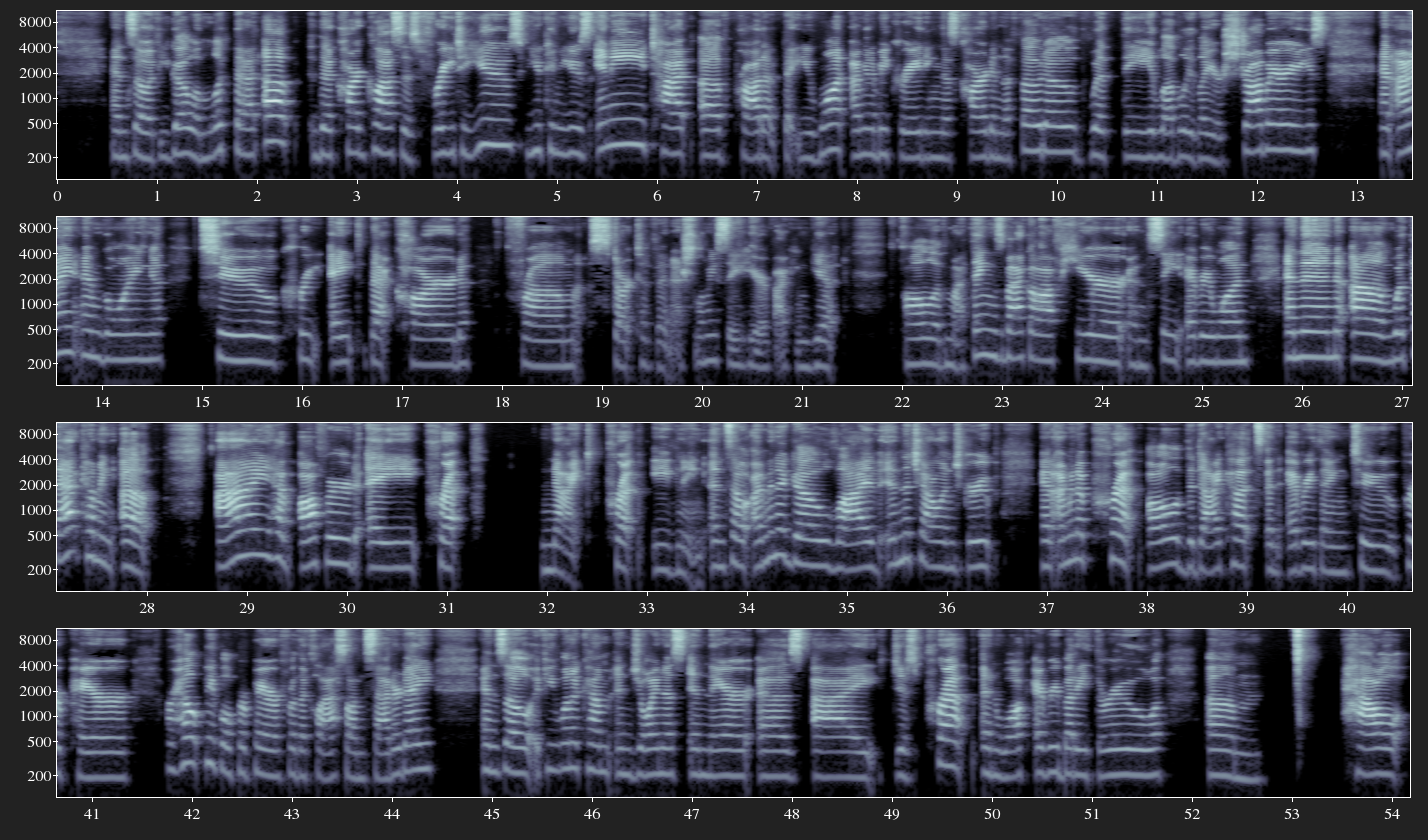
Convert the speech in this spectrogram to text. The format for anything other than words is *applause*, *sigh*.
And so if you go and look that up, the card class is free to use. You can use any type of product that you want. I'm going to be creating this card in the photo with the lovely layer strawberries. And I am going to create that card from start to finish. Let me see here if I can get all of my things back off here and see everyone. And then um, with that coming up, I have offered a prep night, prep evening. And so I'm going to go live in the challenge group and I'm going to prep all of the die cuts and everything to prepare or help people prepare for the class on Saturday. And so if you want to come and join us in there as I just prep and walk everybody through um, how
